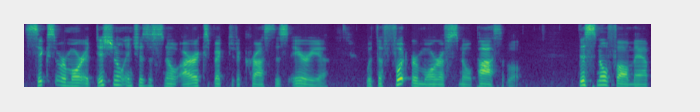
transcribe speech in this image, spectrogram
Six or more additional inches of snow are expected across this area, with a foot or more of snow possible. This snowfall map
